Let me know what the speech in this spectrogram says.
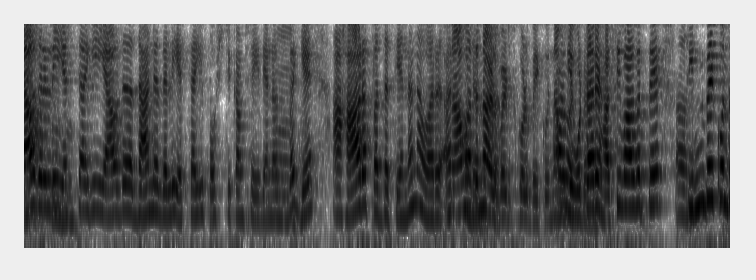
ಯಾವ್ದರಲ್ಲಿ ಹೆಚ್ಚಾಗಿ ಯಾವ್ದ ಧಾನ್ಯದಲ್ಲಿ ಹೆಚ್ಚಾಗಿ ಪೌಷ್ಟಿಕಾಂಶ ಇದೆ ಅನ್ನೋದ್ರ ಬಗ್ಗೆ ಆಹಾರ ಪದ್ಧತಿಯನ್ನ ನಾವು ನಾವು ಅದನ್ನ ಅಳವಡಿಸ್ಕೊಳ್ಬೇಕು. ನಮ್ಗೆ ಒಟ್ಟಾರೆ ಹಸಿವಾಗತ್ತೆ ತಿನ್ಬೇಕು ಅಂತ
